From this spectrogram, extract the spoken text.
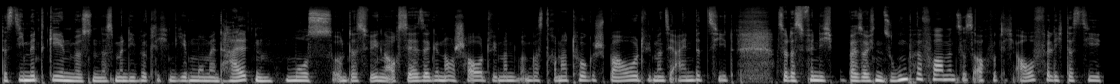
dass die mitgehen müssen, dass man die wirklich in jedem Moment halten muss und deswegen auch sehr, sehr genau schaut, wie man irgendwas dramaturgisch baut, wie man sie einbezieht. Also das finde ich bei solchen Zoom-Performances auch wirklich auffällig, dass die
